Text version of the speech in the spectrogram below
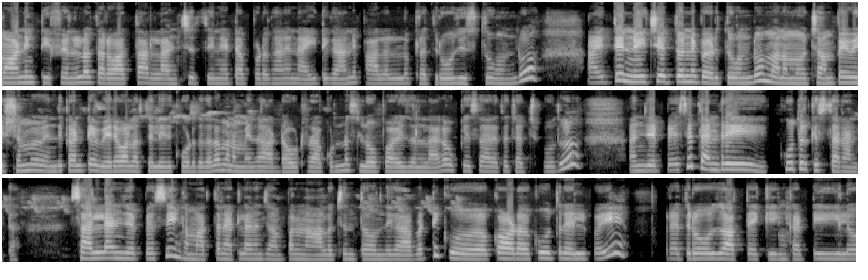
మార్నింగ్ టిఫిన్లో తర్వాత లంచ్ తినేటప్పుడు కానీ నైట్ కానీ పాలల్లో ప్రతిరోజు ఇస్తూ ఉండు. అయితే నీ చేత్తోనే పెడుతూ ఉండు. మనము చంపే విషయం ఎందుకంటే వేరే వాళ్ళకి తెలియకూడదు కదా మన మీద ఆ డౌట్ రాకుండా స్లో పాయిజన్ లాగా ఒకేసారి అయితే చచ్చిపోదు అని చెప్పేసి తండ్రి కూతురికి ఇస్తాడంట. సర్లే అని చెప్పేసి ఇంకా మా అత్తను ఎట్లయినా చంపాలని ఆలోచనతో ఉంది కాబట్టి కోడ కూతురు వెళ్ళిపోయి ప్రతిరోజు అత్తయ్యకి ఇంకా టీలో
